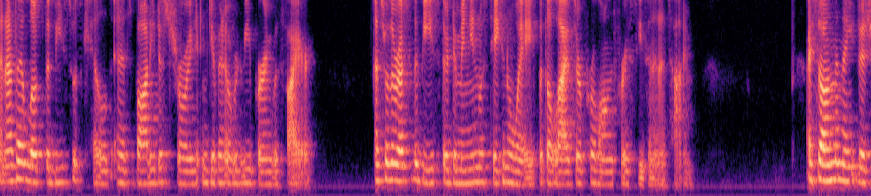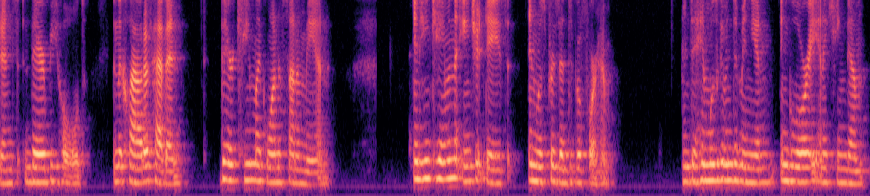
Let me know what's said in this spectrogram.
And as I looked, the beast was killed, and its body destroyed and given over to be burned with fire. As for the rest of the beasts, their dominion was taken away, but the lives are prolonged for a season and a time. I saw in the night visions, and there, behold, in the cloud of heaven, there came like one a son of man. And he came in the ancient days and was presented before him. And to him was given dominion and glory and a kingdom,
